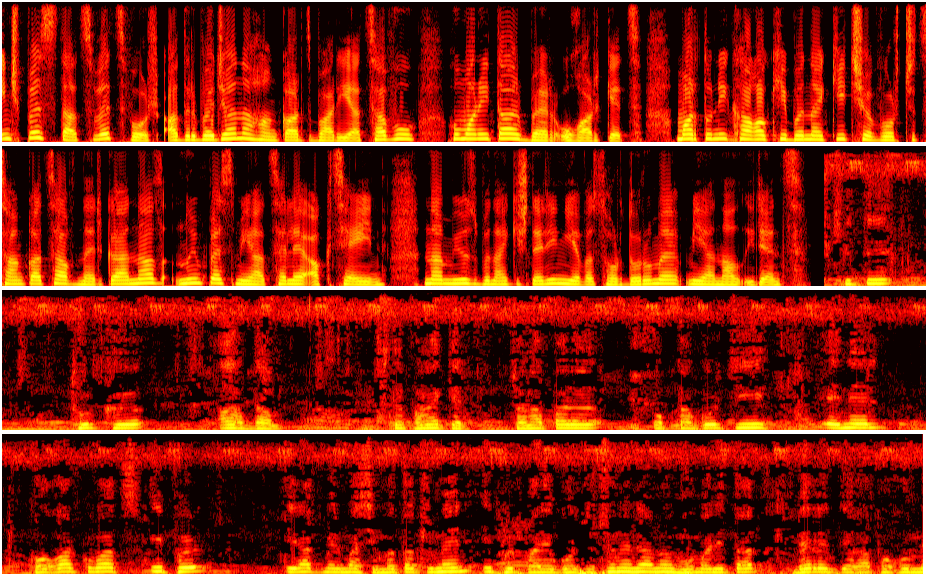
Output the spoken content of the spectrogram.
Ինչպես ստացվեց, որ Ադրբեջանը հանկարծ բարիացավ ու հումանիտար բեռ ուղարկեց։ Մարտունի քաղաքի բնակիչը, որ չցանկացավ ներկայանալ, նույնպես միացել է ակցիային։ Նա մյուս բնակիչներին եւս հորդորում է միանալ իրենց։ Պիտի թուրքը աղդամ Ստեփանակերտ ճանապարհը օգտագործի ենել քողարկված իբր իրաք մեր մասի մտածում են իբր բարեգործություն են անում հումանիտար բեռ են տեղափոխում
